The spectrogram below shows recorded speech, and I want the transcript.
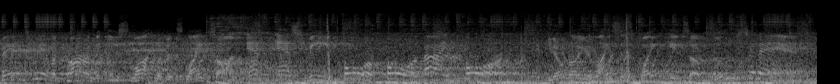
Fans, we have a car in the east lot with its lights on. FSV 4494. If you don't know your license plate, it's a blue sedan.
